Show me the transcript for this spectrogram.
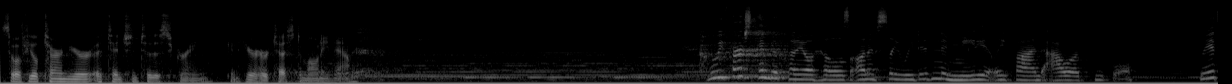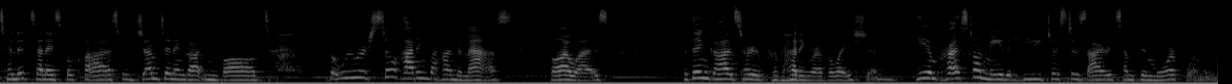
So if you'll turn your attention to the screen, you can hear her testimony now. When we first came to Colonial Hills, honestly, we didn't immediately find our people. We attended Sunday school class, we jumped in and got involved, but we were still hiding behind a mask. Well, I was. But then God started providing revelation. He impressed on me that He just desired something more for me.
